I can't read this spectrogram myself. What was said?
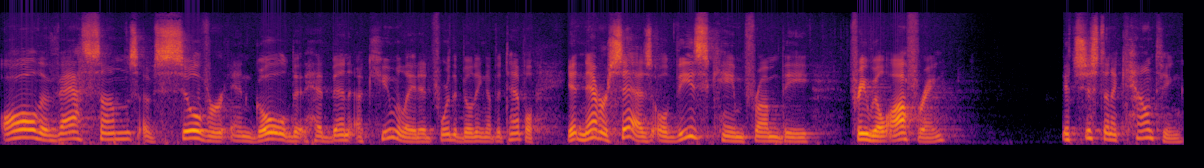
all the vast sums of silver and gold that had been accumulated for the building of the temple. It never says, oh, these came from the free will offering. It's just an accounting,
